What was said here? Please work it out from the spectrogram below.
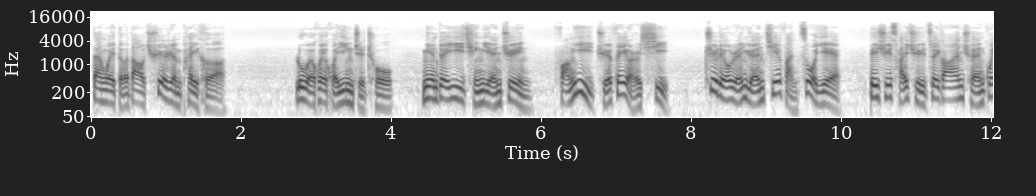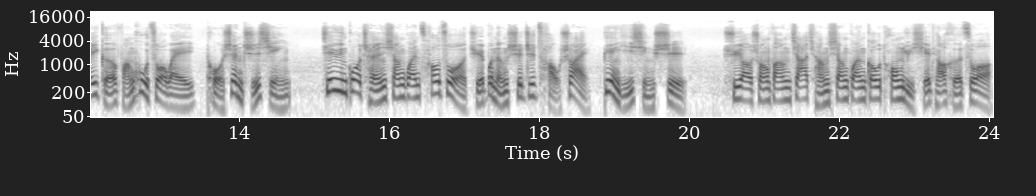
但未得到确认配合。陆委会回应指出，面对疫情严峻，防疫绝非儿戏，滞留人员接返作业必须采取最高安全规格防护作为，妥善执行。接运过程相关操作绝不能失之草率、便宜行事，需要双方加强相关沟通与协调合作。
